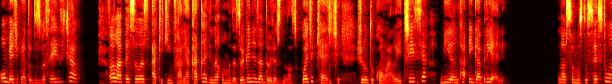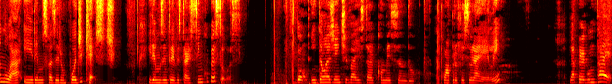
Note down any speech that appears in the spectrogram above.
Um beijo para todos vocês e tchau. Olá, pessoas! Aqui quem fala é a Catarina, uma das organizadoras do nosso podcast, junto com a Letícia, Bianca e Gabriele. Nós somos do sexto ano A e iremos fazer um podcast. Iremos entrevistar cinco pessoas. Bom, então a gente vai estar começando com a professora Ellen. E a pergunta é:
